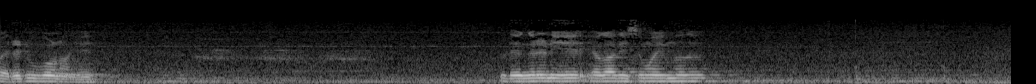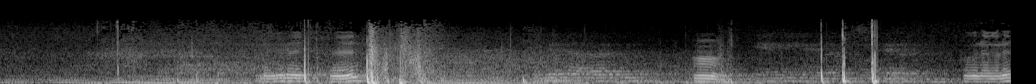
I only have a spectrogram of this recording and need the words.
പരരൂപമാണോ? ഏ. ഇവിടെ എങ്ങനെയാണ് ഏകാദേശമായിരുന്നത് എങ്ങനെ? ഏ. അങ്ങനെ അങ്ങനെ.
